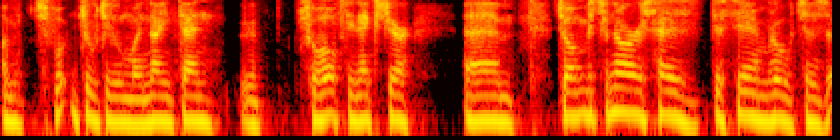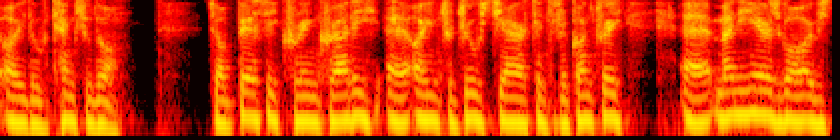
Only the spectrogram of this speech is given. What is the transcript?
I'm due to do my 9 10, uh, so hopefully next year. Um, so Mr. Norris has the same roots as I do, Tang Soo Do. So basically, Korean karate. Uh, I introduced the art into the country uh, many years ago. I was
